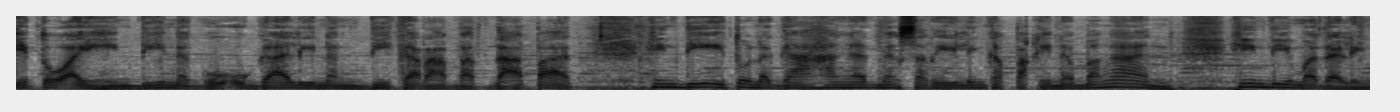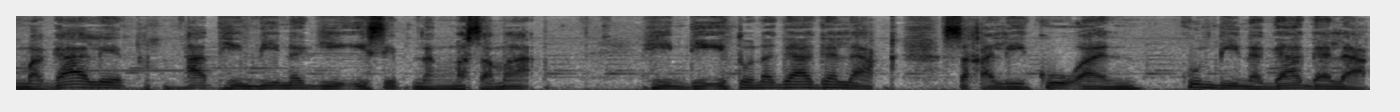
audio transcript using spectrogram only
Ito ay hindi nag-uugali ng di karapat-dapat. Hindi ito naghahangad ng sariling kapakinabangan. Hindi madaling magalit at hindi nag-iisip ng masama. Hindi ito nagagalak sa kalikuan kundi nagagalak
